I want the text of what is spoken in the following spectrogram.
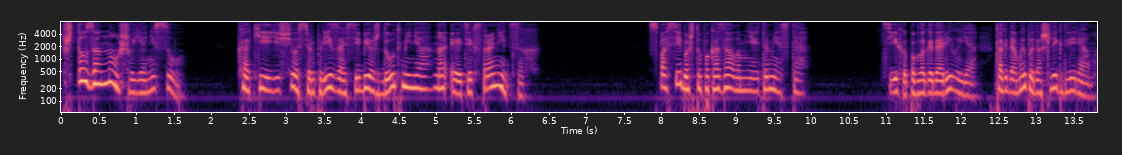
Что за ношу я несу? Какие еще сюрпризы о себе ждут меня на этих страницах? Спасибо, что показала мне это место. Тихо поблагодарила я, когда мы подошли к дверям.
